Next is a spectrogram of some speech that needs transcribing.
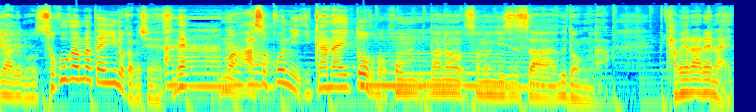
いやでもそこがまたいいのかもしれないですね。あまああそこに行かないと本場のその水沢うどんが食べられない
